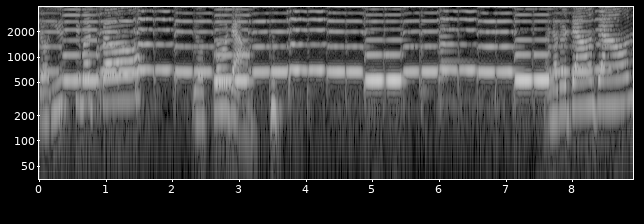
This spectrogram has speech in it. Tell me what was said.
Don't use too much bow. You'll slow down. Another down, down.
